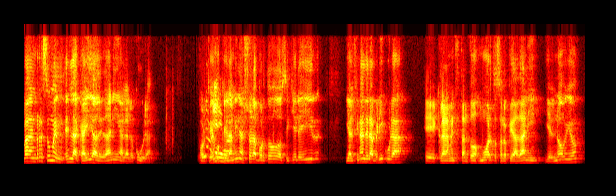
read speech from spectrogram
Va, En resumen, es la caída de Dani a la locura. Porque Claro. vemos que la mina llora por todo, si quiere ir, y al final de la película eh, claramente están todos muertos, solo queda Dani y el novio.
